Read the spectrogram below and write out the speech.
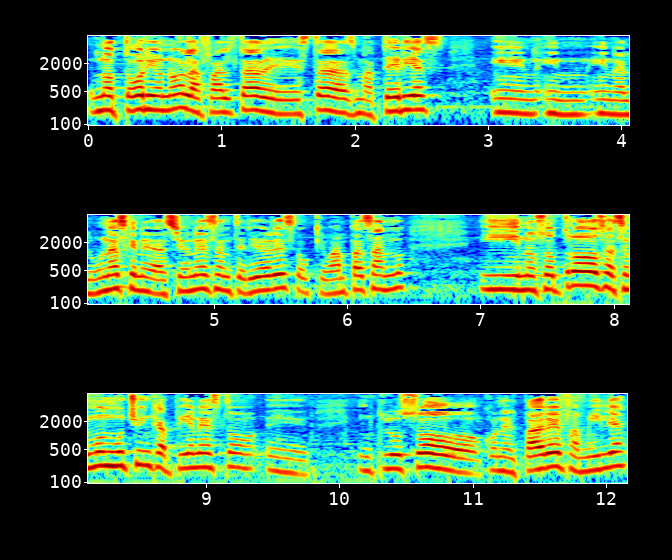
notorio, ¿no? La falta de estas materias en, en, algunas generaciones anteriores o que van pasando. Y nosotros hacemos mucho hincapié en esto, eh, incluso con el padre de familia.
